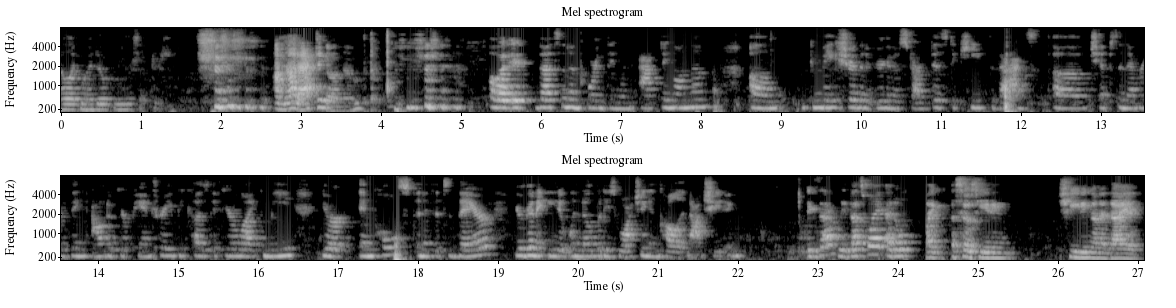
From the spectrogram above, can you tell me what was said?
I like my dopamine receptors. I'm not acting on them. Oh, But it that's an important thing when acting on them. Um, make sure that if you're going to start this, to keep the bags of chips and everything out of your pantry because if you're like me, you're impulsed, and if it's there, you're going to eat it when nobody's watching and call it not cheating. Exactly. That's why I don't like associating cheating on a diet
